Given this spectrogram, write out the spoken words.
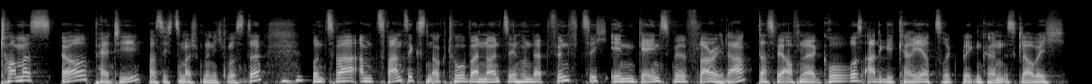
Thomas Earl Petty, was ich zum Beispiel nicht wusste. Und zwar am 20. Oktober 1950 in Gainesville, Florida. Dass wir auf eine großartige Karriere zurückblicken können, ist, glaube ich,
